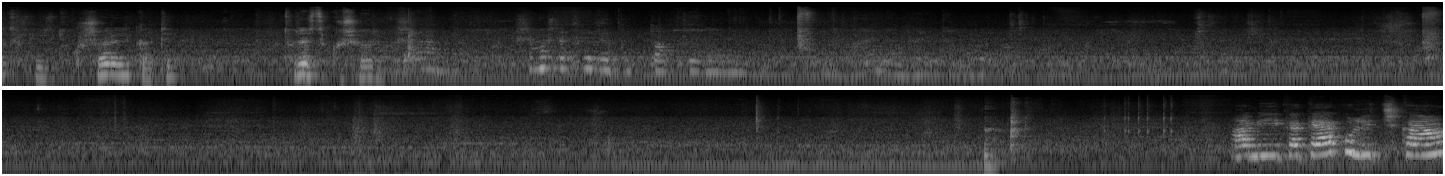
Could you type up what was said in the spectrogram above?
Кат кат, кушар или кати? Туре си кушар. Ще може да твърде по Ами, какая количка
